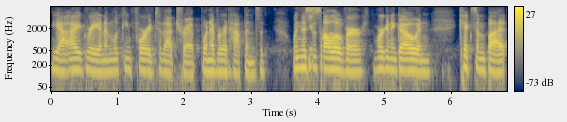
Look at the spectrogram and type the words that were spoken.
Yeah, I agree. And I'm looking forward to that trip whenever it happens. When this is all over, we're going to go and kick some butt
